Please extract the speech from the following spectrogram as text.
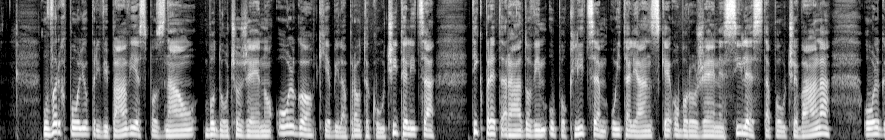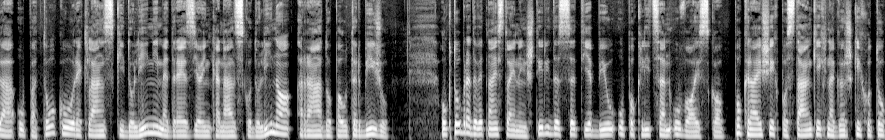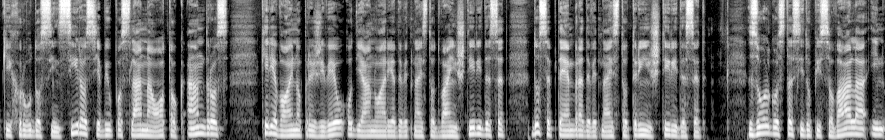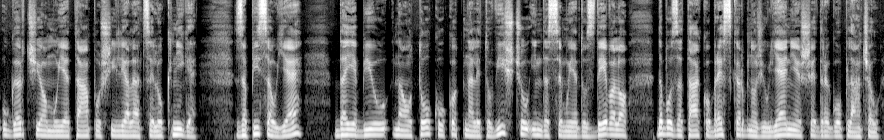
V vrh polju pri Vipavi je spoznal bodočo ženo Olgo, ki je bila prav tako učiteljica. Tik pred Radovim upoklicem v italijanske oborožene sile sta poučevala Olga v Patoku, Reklanski dolini med Rezijo in Kanalsko dolino, Rado pa v Trbižu. Oktober 1941 je bil upoklican v vojsko. Po krajših postankih na grških otokih Rodos in Siros je bil poslan na otok Andros, kjer je vojno preživel od januarja 1942 do septembra 1943. Z Olgo sta si dopisovala in v Grčijo mu je ta pošiljala celo knjige. Zapisal je, da je bil na otoku kot na letovišču in da se mu je dozdevalo, da bo za tako brezskrbno življenje še drago plačal.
